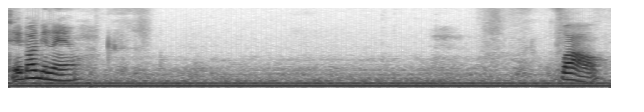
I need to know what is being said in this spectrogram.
대박이네요. 와우.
